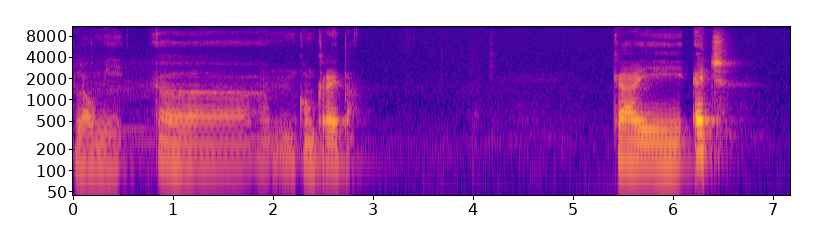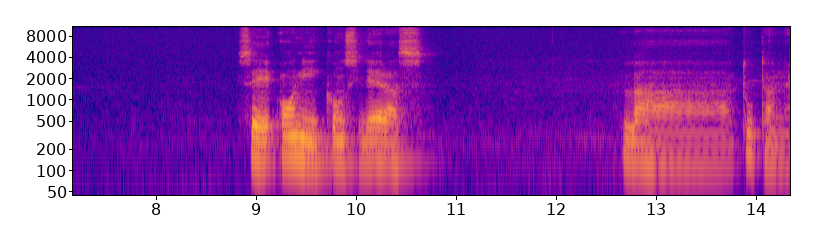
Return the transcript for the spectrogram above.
la mi uh, concreta. Kai ech se oni consideras la tutan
